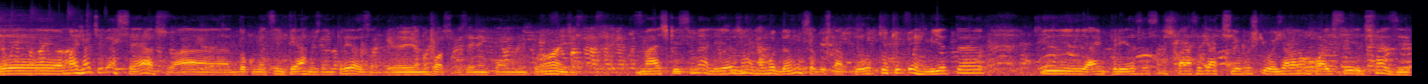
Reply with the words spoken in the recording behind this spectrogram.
É, mas já tive acesso a documentos internos da empresa, eu não posso dizer nem como nem por onde, mas que sinalizam uma mudança do estatuto que permita que a empresa se desfaça de ativos que hoje ela não pode se desfazer.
